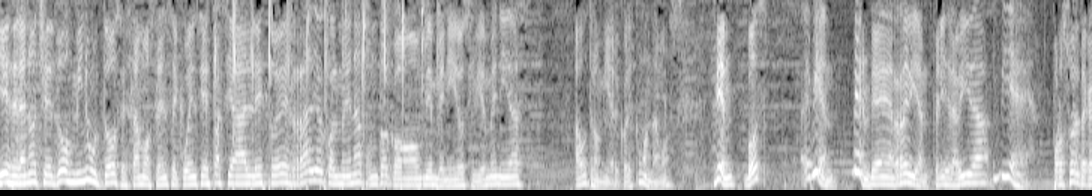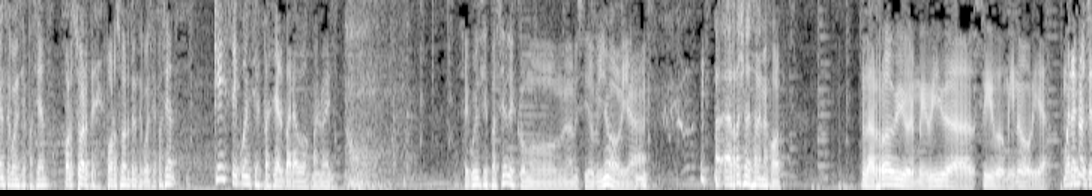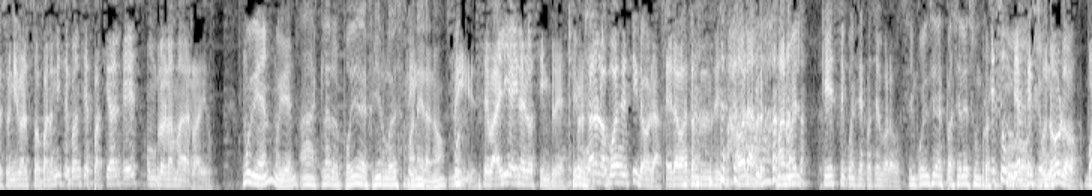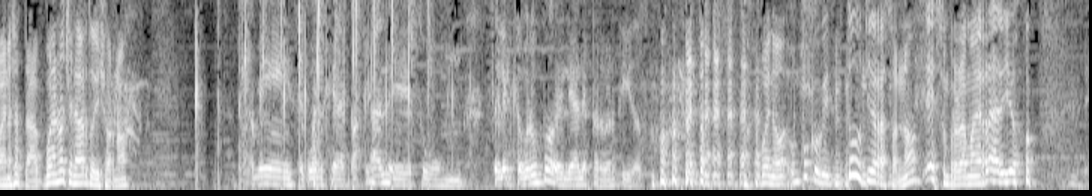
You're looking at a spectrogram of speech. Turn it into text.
10 de la noche, 2 minutos, estamos en secuencia espacial, esto es radiocolmena.com, bienvenidos y bienvenidas a otro miércoles, ¿cómo andamos? Bien, ¿vos? Eh, bien, Bien. bien, re bien, feliz de la vida, Bien. por suerte acá en secuencia espacial, Por suerte. por suerte en secuencia espacial. ¿Qué es secuencia espacial para vos, Manuel? Secuencia espacial es como ha sido mi novia. A- Al rayo le sale mejor. La radio en mi vida ha sido mi novia. Buenas noches, universo. Para mí, Secuencia Espacial es un programa de radio. Muy bien, muy bien. Ah, claro, podía definirlo de esa Sí, manera, ¿no? Sí, se valía ir a lo simple. Qué Pero ya bueno. no lo podés decir ahora. Era bastante sencillo. Ahora, Manuel, ¿qué es secuencia espacial para vos? Secuencia espacial es un proceso. ¿Es un viaje que sonoro? busca- Bueno, ya está. Buenas noches, Lagarto y ¿no? Para mí, secuencia espacial es un selecto grupo de leales pervertidos. bueno, un poco que todo tiene razón, ¿no? Es un programa de radio.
